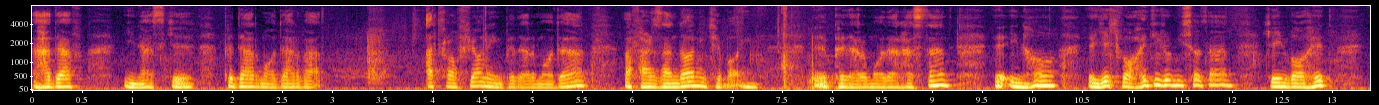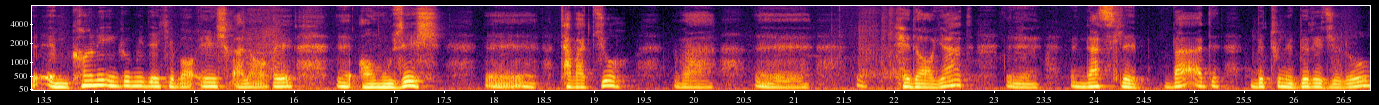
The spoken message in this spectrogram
هدف این است که پدر مادر و اطرافیان این پدر و مادر و فرزندانی که با این پدر و مادر هستند اینها یک واحدی رو می‌سازند که این واحد امکان این رو میده که با عشق علاقه آموزش توجه و هدایت نسل بعد بتونه بره جلو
